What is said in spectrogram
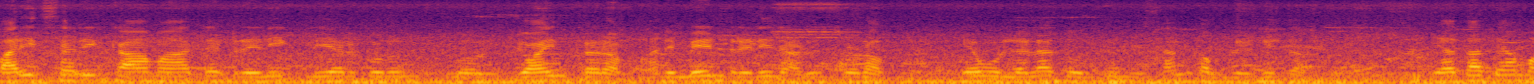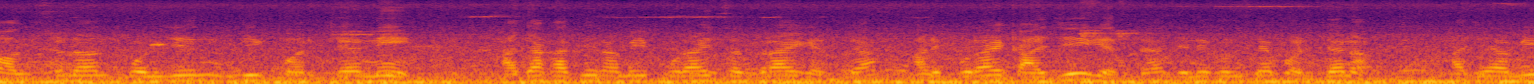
बारीक सारीक काम आहा ते ट्रेनीक क्लियर करून जॉईन करप आनी मेन ट्रेनीन हाडून सोडप हे उरलेल्या दोन तीन दिसान कंप्लीटली जातलें हे त्या मान्सुनान पणजेन उदीक भरचें न्ही. हाच्या खातीर आमी पुराय चत्राय घेतल्या आनी पुराय काळजीय घेतल्या जेणे करून ते भरचे ना. हाची आमी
